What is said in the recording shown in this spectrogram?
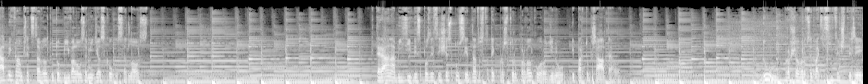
Rád bych vám představil tuto bývalou zemědělskou usedlost, která nabízí v dispozici 6 plus 1 dostatek prostoru pro velkou rodinu i partu přátel. Dům prošel v roce 2004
